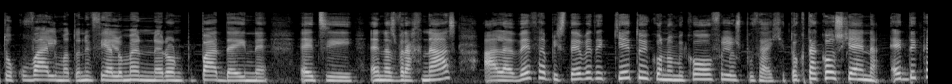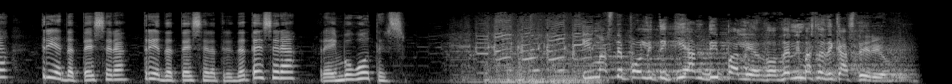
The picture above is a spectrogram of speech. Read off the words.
το κουβάλιμα των εμφιαλωμένων νερών που πάντα είναι έτσι ένας βραχνάς αλλά δεν θα πιστεύετε και το οικονομικό όφελος που θα έχει. Το 801 11 34 34 34 Rainbow Waters. Είμαστε πολιτικοί αντίπαλοι εδώ, δεν είμαστε δικαστήριο.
